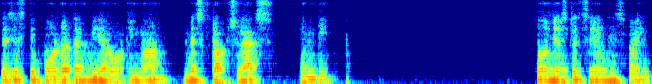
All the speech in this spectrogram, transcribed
this is the folder that we are working on desktop slash md so just to save this file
